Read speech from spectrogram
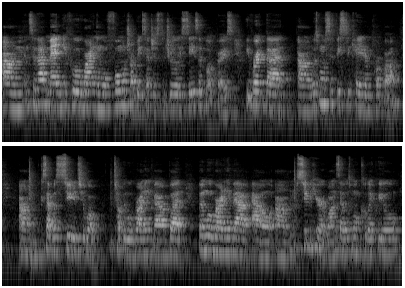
Um, and so that meant if we were writing a more formal topic, such as the Julius Caesar blog post, we wrote that um, was more sophisticated and proper um, because that was suited to what the topic we were writing about. But when we were writing about our um, superhero ones, that was more colloquial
